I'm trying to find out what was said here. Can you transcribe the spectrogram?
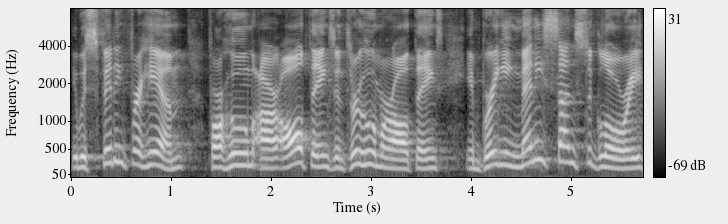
It was fitting for him, for whom are all things and through whom are all things, in bringing many sons to glory,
